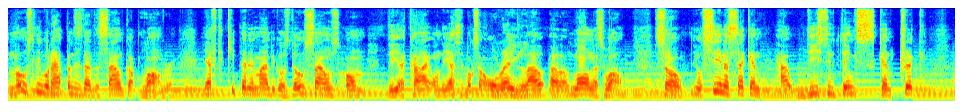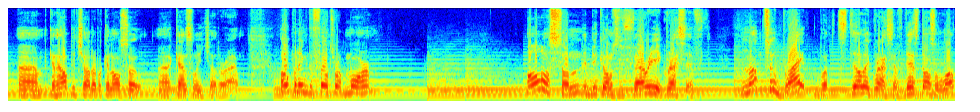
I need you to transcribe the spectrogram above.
mostly what happens is that the sound got longer. You have to keep that in mind because those sounds on the Akai, on the acid box are already loud, uh, long as well. So you'll see in a second how these two things can trick um, can help each other, but can also uh, cancel each other out. Opening the filter up more, all of a sudden it becomes very aggressive. Not too bright, but still aggressive. This does a lot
